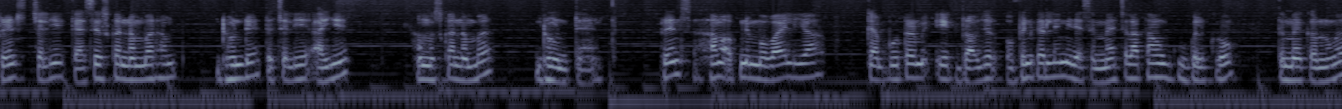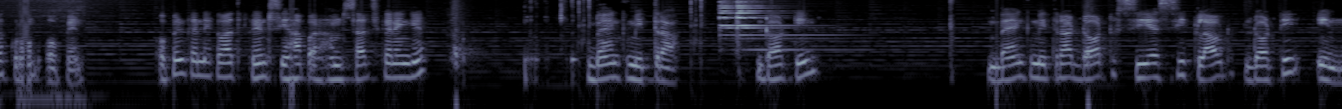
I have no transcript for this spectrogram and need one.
फ्रेंड्स चलिए कैसे उसका नंबर हम ढूंढे तो चलिए आइए, हम उसका नंबर ढूंढते हैं। फ्रेंड्स हम अपने मोबाइल या कंप्यूटर में एक ब्राउज़र ओपन कर लेंगे। जैसे मैं चलाता हूँ गूगल क्रोम तो मैं कर लूँगा क्रोम ओपन ओपन करने के बाद फ्रेंड्स यहाँ पर हम सर्च करेंगे bank Mitra dot in bank Mitra dot C S C cloud dot in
